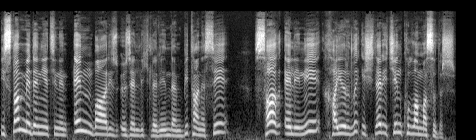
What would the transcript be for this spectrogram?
İslam medeniyetinin en bariz özelliklerinden bir tanesi sağ elini hayırlı işler için kullanmasıdır.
